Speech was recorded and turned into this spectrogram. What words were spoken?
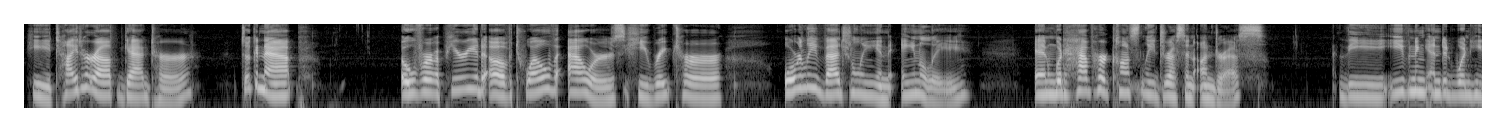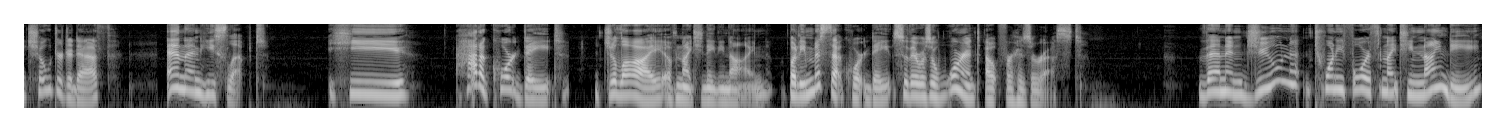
He tied her up, gagged her, took a nap. Over a period of 12 hours, he raped her orally, vaginally, and anally, and would have her constantly dress and undress. The evening ended when he choked her to death, and then he slept. He had a court date July of 1989, but he missed that court date, so there was a warrant out for his arrest. Then in June 24th, 1990,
